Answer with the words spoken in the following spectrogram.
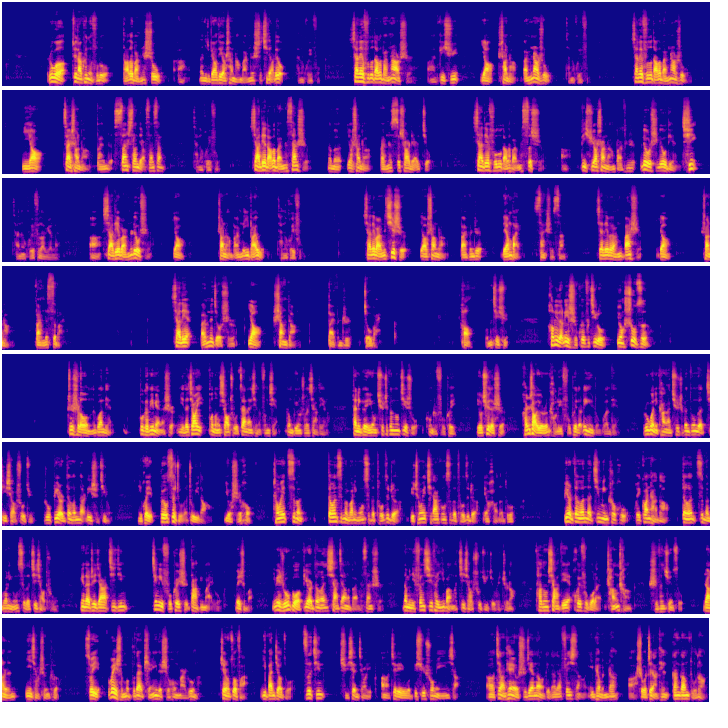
如果最大亏损幅度达到百分之十五啊，那你的标的要上涨百分之十七点六才能恢复。下跌幅度达到百分之二十啊，必须要上涨百分之二十五才能恢复。下跌幅度达到百分之二十五，你要再上涨百分之三十三点三三才能恢复。下跌达到百分之三十，那么要上涨百分之四十二点九。下跌幅度达到百分之四十啊。必须要上涨百分之六十六点七才能恢复到原来，啊，下跌百分之六十要。上涨百分之一百五才能恢复；下跌百分之七十要上涨百分之两百三十三；下跌百分之八十要上涨百分之四百；下跌百分之九十要上涨百分之九百。好，我们继续。亨利的历史恢复记录用数字支持了我们的观点。不可避免的是，你的交易不能消除灾难性的风险，更不用说下跌了。但你可以用趋势跟踪技术控制浮亏。有趣的是，很少有人考虑浮亏的另一种观点。如果你看看趋势跟踪的绩效数据，如比尔·邓恩的历史记录，你会不由自主地注意到，有时候成为资本邓恩资本管理公司的投资者，比成为其他公司的投资者要好得多。比尔·邓恩的精明客户会观察到邓恩资本管理公司的绩效图，并在这家基金经历浮亏时大笔买入。为什么？因为如果比尔·邓恩下降了百分之三十，那么你分析他以往的绩效数据就会知道，他从下跌恢复过来常常十分迅速，让人印象深刻。所以，为什么不在便宜的时候买入呢？这种做法一般叫做资金曲线交易啊。这里我必须说明一下啊，这两天有时间呢，我给大家分享一篇文章啊，是我这两天刚刚读到的。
